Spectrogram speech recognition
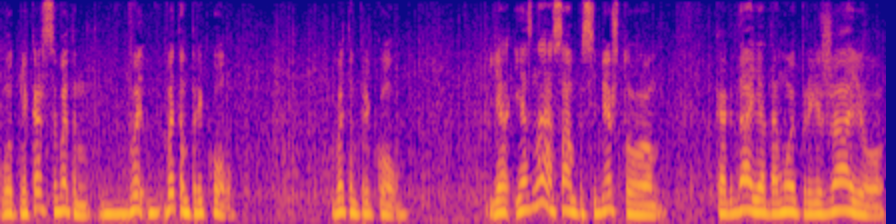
Вот, мне кажется, в этом, в, в этом прикол. В этом прикол. Я, я знаю сам по себе, что когда я домой приезжаю,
